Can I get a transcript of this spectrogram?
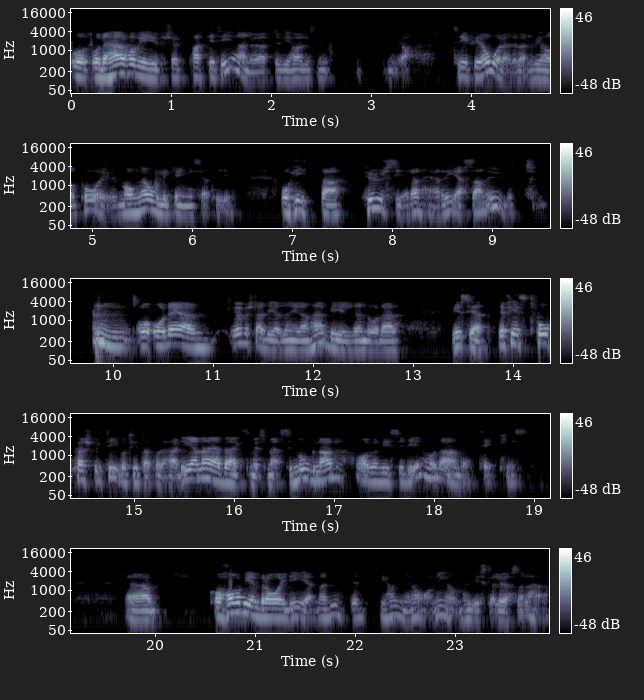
Och, och det här har vi ju försökt paketera nu efter vi har liksom, ja, tre, fyra år eller väl vi har hållit på i, många olika initiativ och hitta hur ser den här resan ut? och, och det är översta delen i den här bilden då där vi ser att det finns två perspektiv att titta på det här. Det ena är verksamhetsmässig mognad av en viss idé och det andra är teknisk. Eh, och har vi en bra idé men vi, inte, vi har ingen aning om hur vi ska lösa det här.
